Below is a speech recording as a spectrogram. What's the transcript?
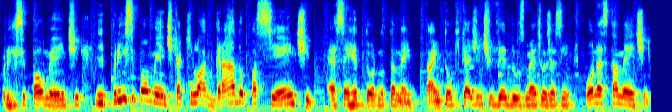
principalmente, e principalmente que aquilo agrada o paciente, é sem retorno também, tá? Então, o que, que a gente vê dos médicos assim? Honestamente,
